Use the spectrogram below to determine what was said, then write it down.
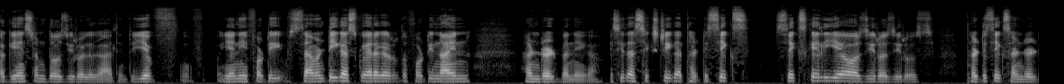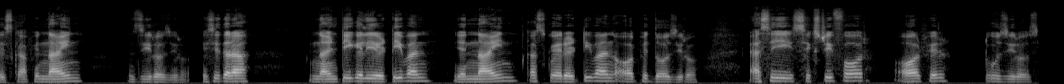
अगेंस्ट हम दो ज़ीरो लगा दें। तो ये यानी फोर्टी सेवेंटी का स्क्वायर अगर तो फोर्टी नाइन हंड्रेड बनेगा। इसी तरह सिक्सटी का थर्टी सिक्स सिक्स के लिए और zero zero thirty six hundred इसका। फिर नाइन ज़ीरो ज़ीरो। इसी तरह नाइन्टी के लिए एटी वन, या नाइन का स्क्वायर एट्टी वन और फिर दो ज़ीरो। ऐसे ही सिक्सटी फोर और फिर टू जीरोस।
